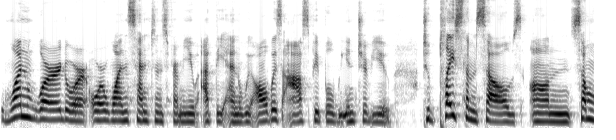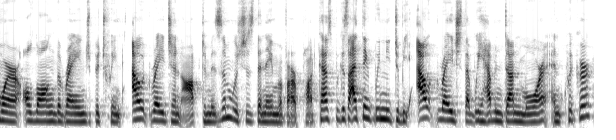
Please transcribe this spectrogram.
one word or or one sentence from you at the end. We always ask people we interview to place themselves on somewhere along the range between outrage and optimism, which is the name of our podcast, because I think we need to be outraged that we haven't done more and quicker,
